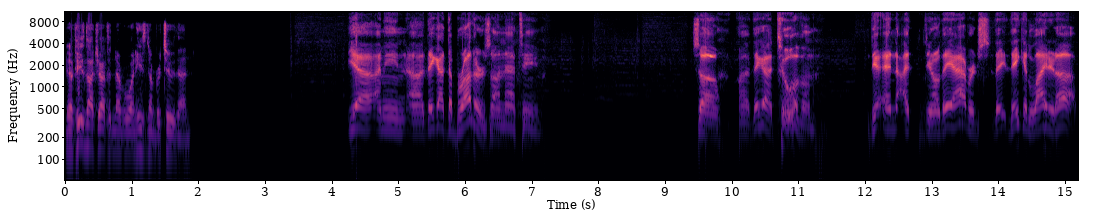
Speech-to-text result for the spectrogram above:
know, if he's not drafted number one, he's number two then. Yeah, I mean, uh, they got the brothers on that team. So uh, they got two of them. Yeah, and I, you know, they average, they, they can light it up.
